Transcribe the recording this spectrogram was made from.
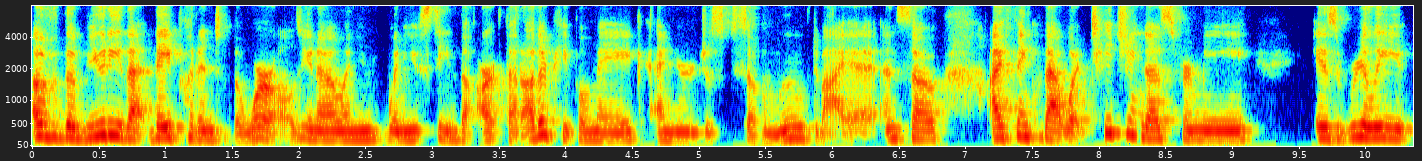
of the beauty that they put into the world, you know, when you when you see the art that other people make and you're just so moved by it. And so I think that what teaching does for me is really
